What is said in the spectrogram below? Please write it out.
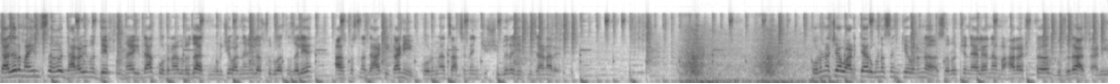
दादर माईन्ससह धारावीमध्ये पुन्हा एकदा कोरोनाविरोधात मोर्चे बांधणीला सुरुवात झाली आहे. आजपासून दहा ठिकाणी कोरोना चाचण्यांची शिबिरं घेतली जाणार आहेत. कोरोनाच्या वाढत्या रुग्णसंख्येवरनं सर्वोच्च न्यायालयानं महाराष्ट्र गुजरात आणि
